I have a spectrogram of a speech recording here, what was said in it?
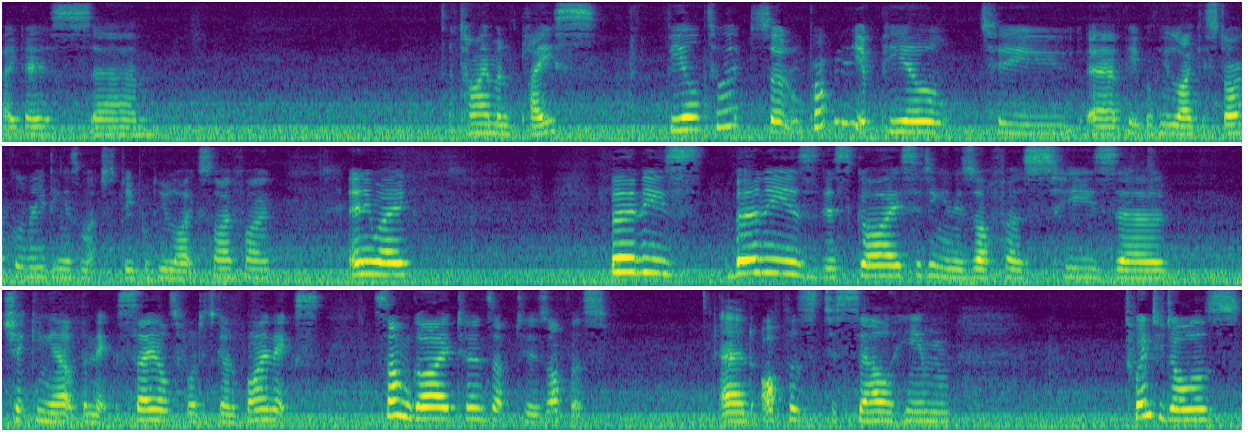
I guess, um, time and place feel to it. So it will probably appeal to uh, people who like historical reading as much as people who like sci-fi. Anyway, Bernie's Bernie is this guy sitting in his office. He's uh, checking out the next sales for what he's going to buy next. Some guy turns up to his office and offers to sell him twenty dollars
